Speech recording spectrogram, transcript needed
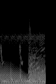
Bye.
